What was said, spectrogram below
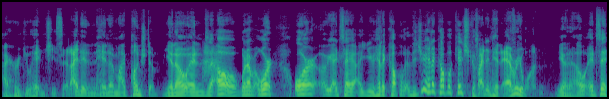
"I heard you hit," and she said, "I didn't hit him, I punched him," you know, and say, ah. oh, whatever, or or I'd say, uh, "You hit a couple, did you hit a couple of kids?" She goes, "I didn't hit everyone," you know, it's a,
